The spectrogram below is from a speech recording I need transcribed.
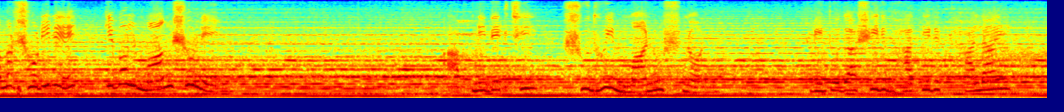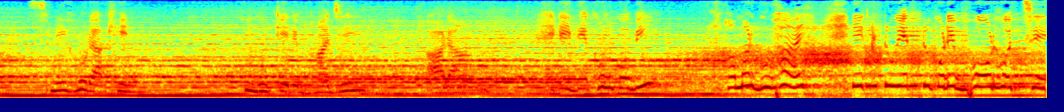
আমার শরীরে কেবল মাংস নেই। আপনি দেখছি শুধুই মানুষ নন। কৃতদাসীর ভাতের থালায় স্নেহ রাখেন। বুকের ভাঁজে আরাম। এই দেখুন কবি, আমার গুহায় একটু একটু করে ভোর হচ্ছে।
